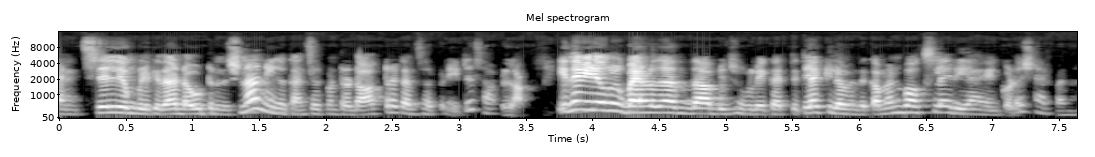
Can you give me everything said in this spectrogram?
அண்ட் ஸ்டில் உங்களுக்கு ஏதாவது டவுட் இருந்துச்சுன்னா நீங்க கன்சல்ட் பண்ற டாக்டரை கன்சல்ட் பண்ணிட்டு சாப்பிடலாம். இந்த வீடியோ உங்களுக்கு பயனுள்ளதா இருந்தா அப்படின்னு உங்களுடைய கருத்துக்களை கீழே வந்து கமெண்ட் பாக்ஸ்ல ரியா என் கூட ஷேர் பண்ணலாம்.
